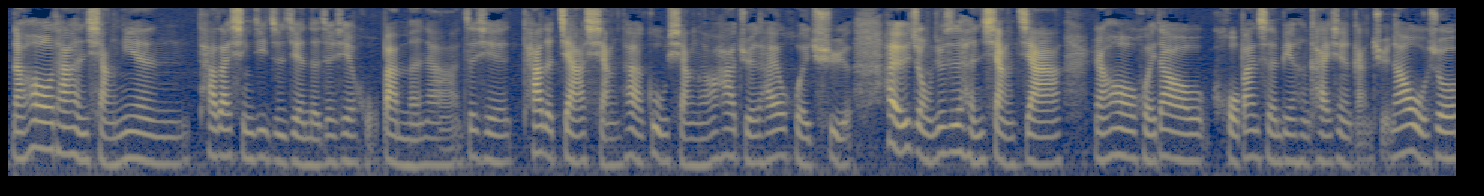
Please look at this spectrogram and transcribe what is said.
然后他很想念他在星际之间的这些伙伴们啊，这些他的家乡，他的故乡。然后他觉得他又回去了，他有一种就是很想家，然后回到伙伴身边很开心的感觉。然后我说，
